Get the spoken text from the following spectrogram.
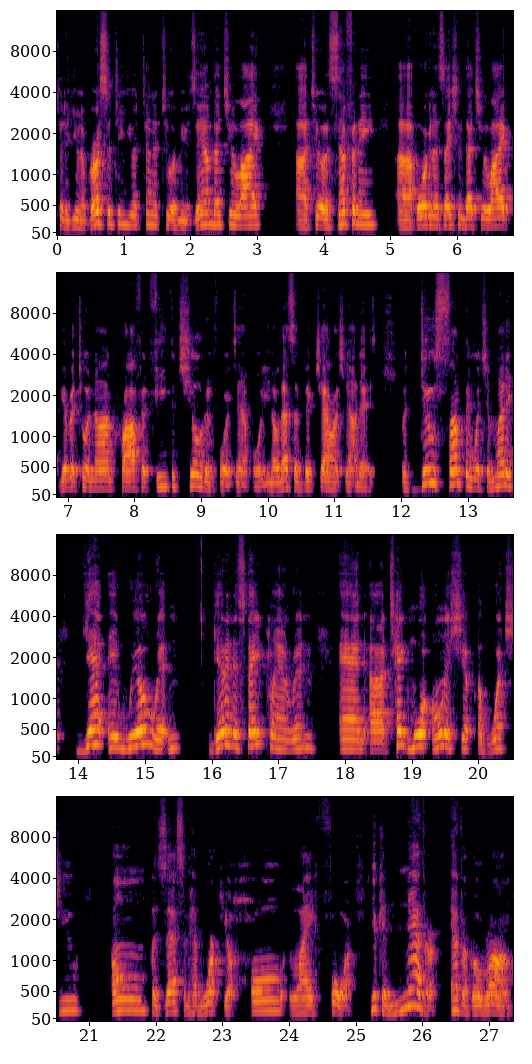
to the university you attended, to a museum that you like, uh, to a symphony uh, organization that you like, give it to a nonprofit, feed the children, for example. You know, that's a big challenge nowadays. But do something with your money. Get a will written, get an estate plan written, and uh, take more ownership of what you own, possess, and have worked your whole life for. You can never, ever go wrong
